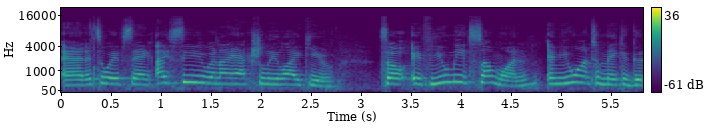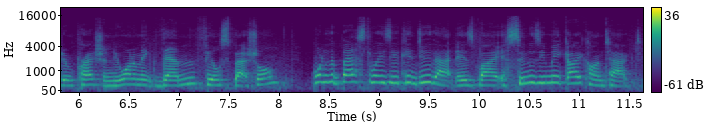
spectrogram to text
And it's a way of saying, I see you and I actually like you. So if you meet someone and you want to make a good impression, you want to make them feel special, one of the best ways you can do that is by, as soon as you make eye contact,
